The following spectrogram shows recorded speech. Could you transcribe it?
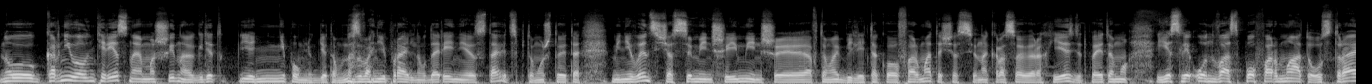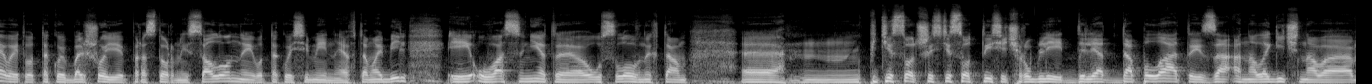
Ну, Карнивал интересная машина. Где-то, я не помню, где там в названии правильно ударение ставится, потому что это минивэн. Сейчас все меньше и меньше автомобилей такого формата. Сейчас все на кроссоверах ездят ездит. Поэтому, если он вас по формату устраивает, вот такой большой просторный салонный, вот такой семейный автомобиль, и у вас нет э, условных там 500-600 тысяч рублей для доплаты за аналогичного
